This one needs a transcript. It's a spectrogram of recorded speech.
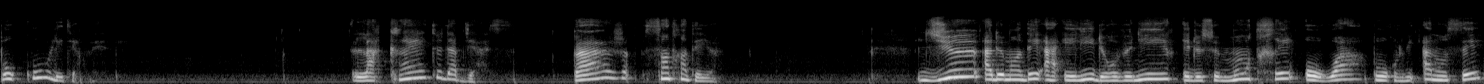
beaucoup l'Éternel. La crainte d'Abdias, page 131. Dieu a demandé à Élie de revenir et de se montrer au roi pour lui annoncer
